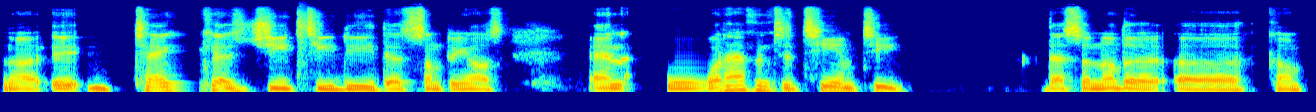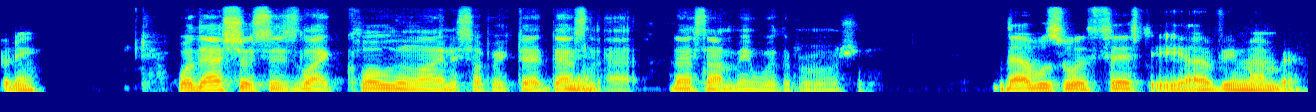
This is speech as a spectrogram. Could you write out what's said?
No, it, Tank has GTD. That's something else. And what happened to TMT? That's another uh company. Well, that's just his like clothing line and stuff like that. That's not that's not Mayweather Promotion. That was with 50. I remember.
